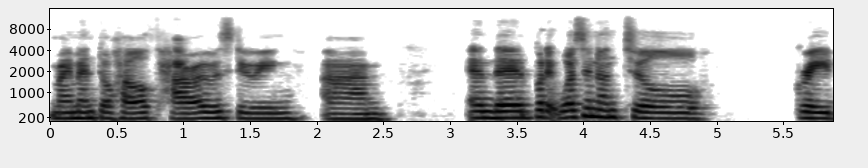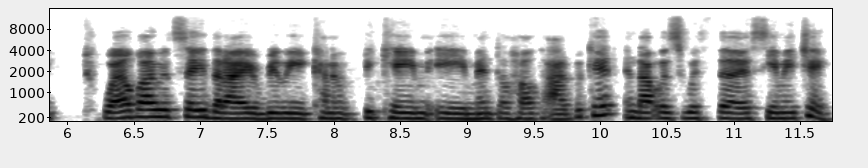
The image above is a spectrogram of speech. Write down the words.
my mental health, how I was doing. Um, and then, but it wasn't until grade 12, I would say, that I really kind of became a mental health advocate. And that was with the CMHA.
